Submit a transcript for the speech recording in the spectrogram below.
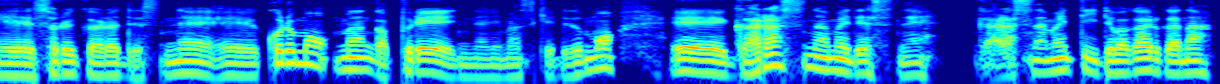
えーそれからですね、えーこれもなんかプレイになりますけれども、えーガラス舐めですね。ガラス舐めって言ってわかるかな？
